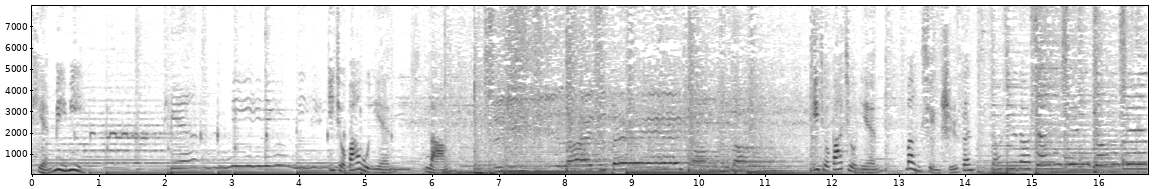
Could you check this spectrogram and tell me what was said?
甜蜜蜜》；甜蜜蜜，一九八五年，《狼》；是一匹来自北方的狼。一九八九年，《梦醒时分》；早知道伤心总是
